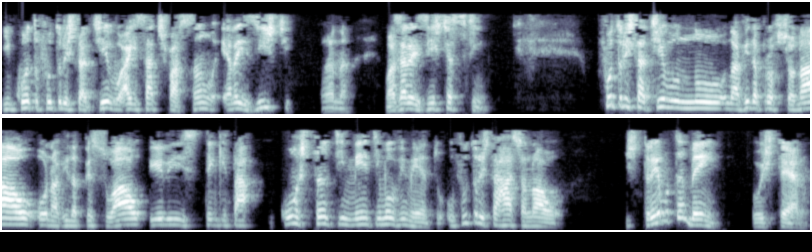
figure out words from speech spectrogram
enquanto o futurista ativo, a insatisfação, ela existe, Ana, mas ela existe assim. Futurista ativo no, na vida profissional ou na vida pessoal, eles têm que estar constantemente em movimento. O futurista racional extremo também, ou externo,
